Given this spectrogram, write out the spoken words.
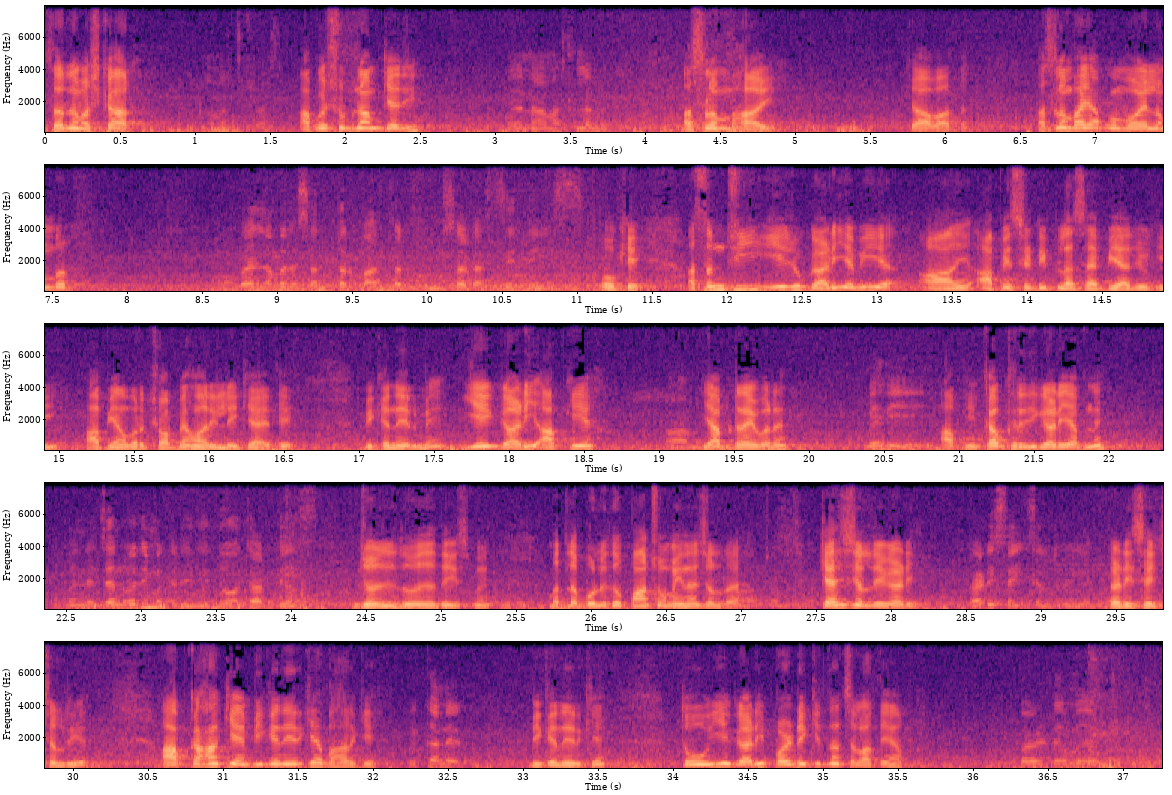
Sir नमस्कार। आपका शुभ नाम क्या जी? मेरा नाम असलम है। असलम भाई क्या बात है। असलम भाई आपका मोबाइल नंबर? मोबाइल नंबर है सत्तर बासठ उनसठ अस्सी तेईस। ओके। असलम जी ये जो गाड़ी अभी आप सिटी प्लस है पियाजो की आप यहाँ वर्कशॉप में हमारी लेके आए थे बीकानेर में। ये गाड़ी आपकी है हाँ या आप ड्राइवर हैं? मेरी। आपकी। कब खरीदी गाड़ी आपने? मैंने जनवरी में खरीदी दो हज़ार तेईस। जनवरी दो हज़ार तेईस में। मतलब बोले तो पाँचों महीना चल रहा है। कैसी चल रही है गाड़ी? गाड़ी सही चल रही है। गाड़ी सही चल रही है। आप कहाँ के हैं? बीकानेर के या बाहर के? बीकानेर। बीकानेर के। तो ये गाड़ी पर डे कितना चलाते हैं आप? पर डे में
